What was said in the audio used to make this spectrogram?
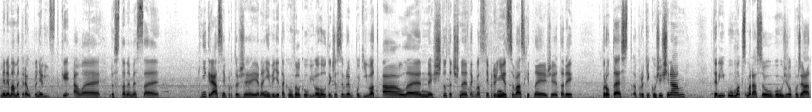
My nemáme teda úplně lístky, ale dostaneme se k ní krásně, protože je na ní vidět takovou velkou výlohou, takže se budeme podívat, ale než to začne, tak vlastně první věc, co vás chytne, je, že je tady protest proti kožešinám, který u Max Mara jsou bohužel pořád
